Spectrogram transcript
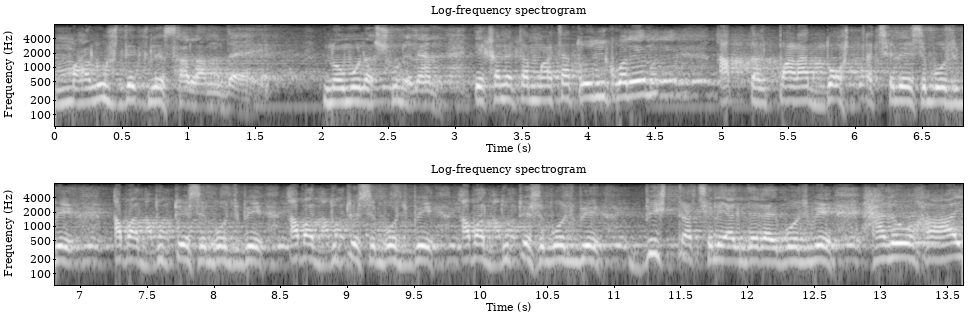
মানুষ দেখলে সালাম দেয়। নমুনা শুনে নেন। এখানে একটা মাচা তৈরি করেন, আপনার পাড়ার দশটা ছেলে এসে বসবে, আবার দুটো এসে বসবে, আবার দুটো এসে বসবে, আবার দুটো এসে বসবে, বিশটা ছেলে এক জায়গায় বসবে। হ্যালো, হাই,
